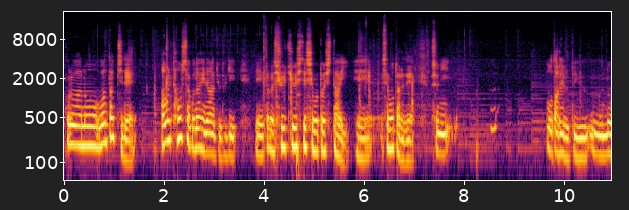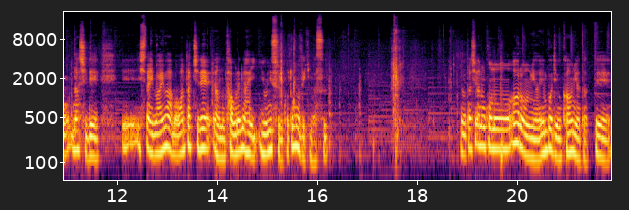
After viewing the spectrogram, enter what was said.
これはあのワンタッチであまり倒したくないなという時、えー、ただ集中して仕事したい、えー、背もたれで一緒に持たれるというのなしで、えー、したい場合は、まあ、ワンタッチであの倒れないようにすることもできます。私あのこのアーロンやエンボディを買うにあたって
